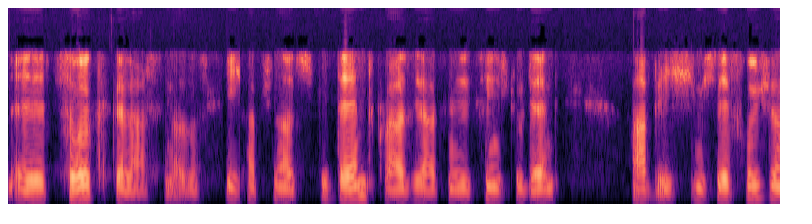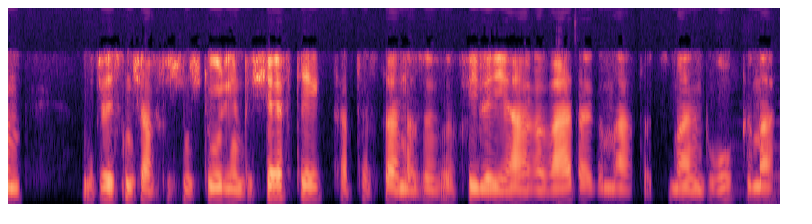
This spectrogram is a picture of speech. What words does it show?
äh, zurückgelassen. Also ich habe schon als Student, quasi als Medizinstudent, habe ich mich sehr früh schon mit wissenschaftlichen Studien beschäftigt, habe das dann also viele Jahre weitergemacht, zu meinem Beruf gemacht.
